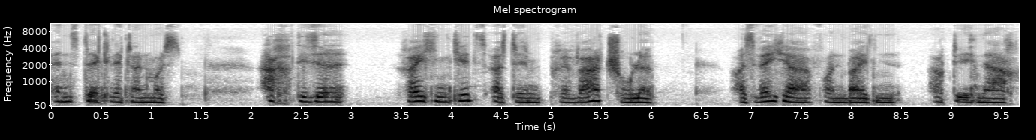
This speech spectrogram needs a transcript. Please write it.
Fenster klettern muss. Ach, diese reichen Kids aus der Privatschule. Aus welcher von beiden? fragte ich nach.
